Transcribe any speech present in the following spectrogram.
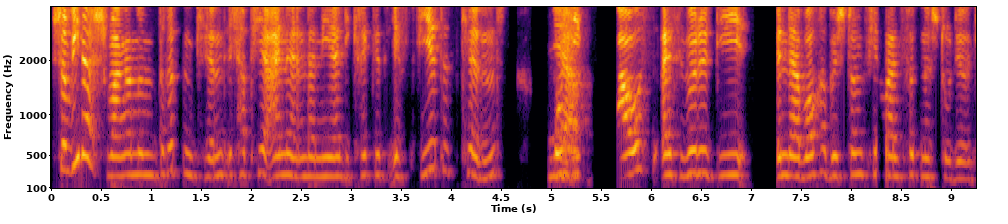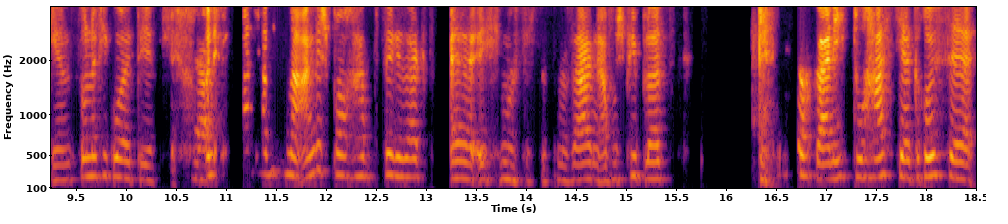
Schon wieder schwanger mit dem dritten Kind. Ich habe hier eine in der Nähe, die kriegt jetzt ihr viertes Kind. Und Ja. die sieht aus, als würde die in der Woche bestimmt viermal ins Fitnessstudio gehen. So eine Figur hat die. Ja. Und irgendwann habe ich sie mal angesprochen, habe zu ihr gesagt, äh, ich muss das jetzt mal sagen, auf dem Spielplatz, das geht doch gar nicht. Du hast ja Größe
